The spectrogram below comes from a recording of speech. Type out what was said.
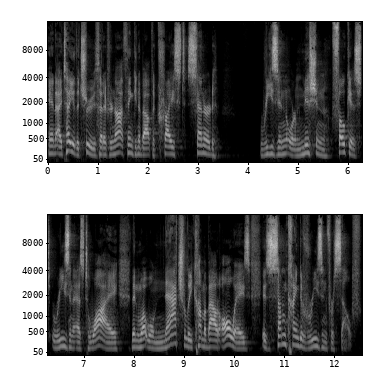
And I tell you the truth that if you're not thinking about the Christ centered reason or mission focused reason as to why, then what will naturally come about always is some kind of reason for self.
